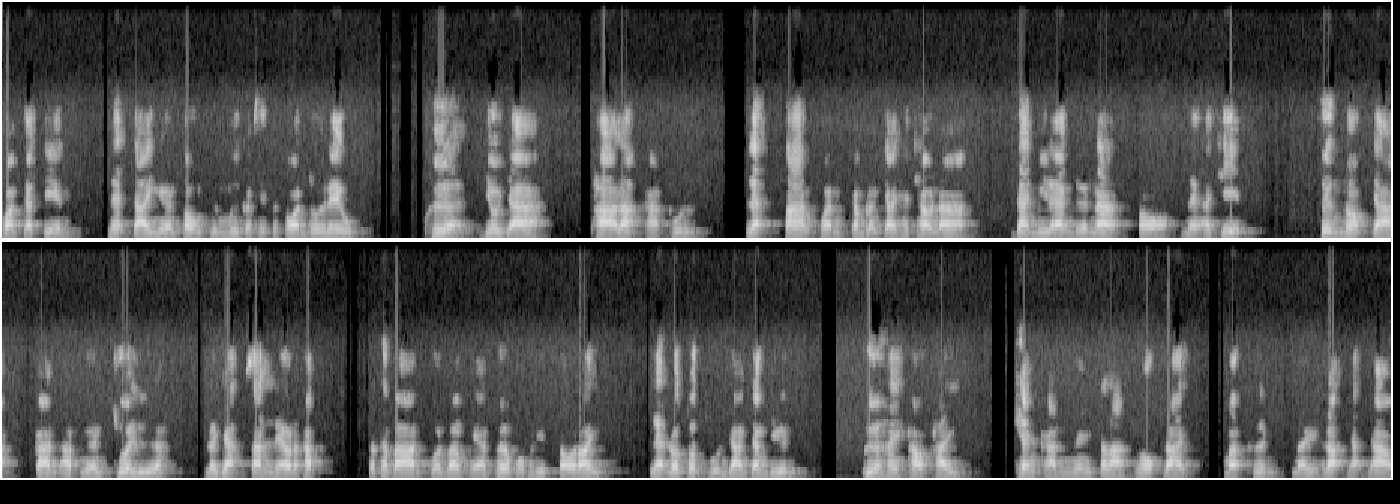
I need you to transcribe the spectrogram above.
ความชัดเจน และจ่ายเงินตรงถึงมือเกษตรกรโดยเร็ว เพื่อเยียวยา ภาระขาดทุน และสร้างขวัญกำลังใจให้ชาวนา ได้มีแรงเดินหน้าต่อในอาชีพ ซึ่งนอกจากการอัดเงินช่วยเหลือระยะสั้นแล้วนะครับ รัฐบาลควรวางแผนเพิ่มผลผลิตต่อไร่ และลดต้นทุนอย่างยั่งยืน เพื่อให้ข้าวไทย แข่งขันในตลาดโลกได้มากขึ้นในระยะยาว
